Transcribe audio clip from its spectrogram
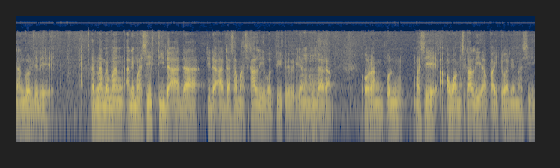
Nganggur jadi karena memang animasi tidak ada tidak ada sama sekali waktu itu yang menggarap. Orang pun masih awam sekali apa itu animasi,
